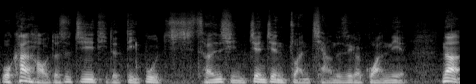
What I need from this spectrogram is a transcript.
我看好的是记忆体的底部成型、渐渐转强的这个观念。那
